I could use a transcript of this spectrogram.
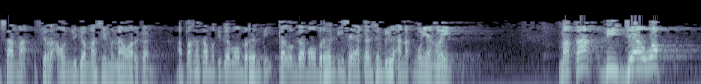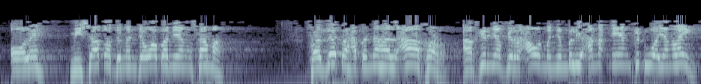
Sama Fir'aun juga masih menawarkan. Apakah kamu tidak mau berhenti? Kalau nggak mau berhenti, saya akan sembelih anakmu yang lain. Maka dijawab oleh Misata dengan jawaban yang sama. Fadzabah al akhar. Akhirnya Fir'aun menyembelih anaknya yang kedua yang lain.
